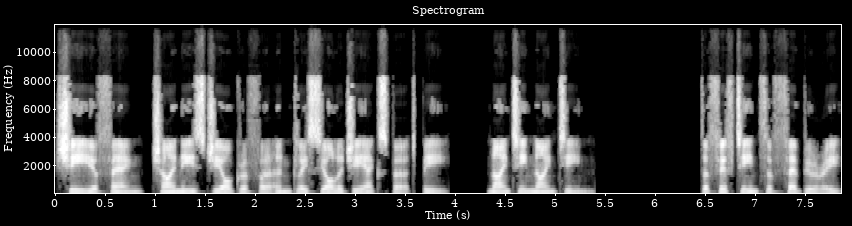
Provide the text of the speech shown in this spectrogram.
Shi Yafeng, Chinese geographer and glaciology expert B. 1919. The 15th of February,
